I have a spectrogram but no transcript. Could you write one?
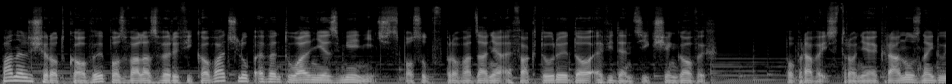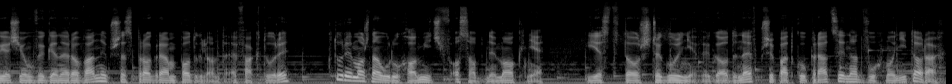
Panel środkowy pozwala zweryfikować lub ewentualnie zmienić sposób wprowadzania e-faktury do ewidencji księgowych. Po prawej stronie ekranu znajduje się wygenerowany przez program podgląd e-faktury, który można uruchomić w osobnym oknie. Jest to szczególnie wygodne w przypadku pracy na dwóch monitorach,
